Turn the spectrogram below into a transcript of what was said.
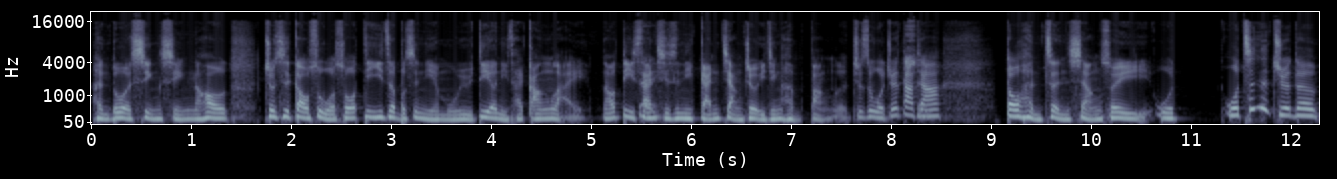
很多的信心，然后就是告诉我说：第一，这不是你的母语；第二，你才刚来；然后第三，其实你敢讲就已经很棒了。就是我觉得大家都很正向，所以我我真的觉得，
